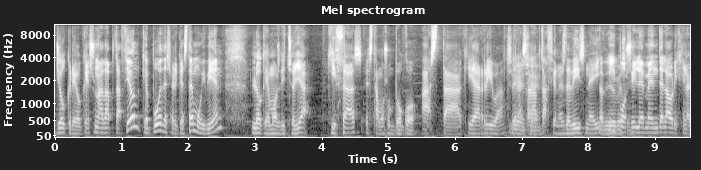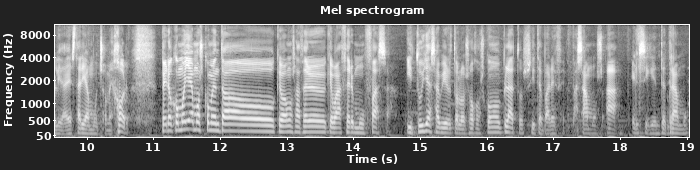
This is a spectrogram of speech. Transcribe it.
yo creo que es una adaptación que puede ser que esté muy bien. Lo que hemos dicho ya. Quizás estamos un poco hasta aquí arriba Sí, de las sí. adaptaciones de Disney y sí. posiblemente la originalidad estaría mucho mejor. Pero como ya hemos comentado que vamos a hacer, que va a hacer Mufasa, y tú ya has abierto los ojos como platos, si te parece, pasamos a el siguiente tramo,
